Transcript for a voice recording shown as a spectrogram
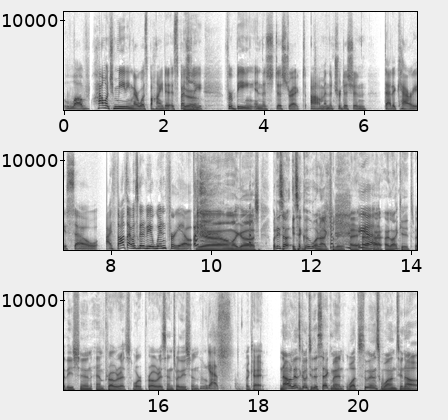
loved how much meaning there was behind it, especially for being in this district um, and the tradition that it carries. So I thought that was going to be a win for you. Yeah. Oh my gosh. But it's a it's a good one actually. I, Yeah. I, I, I like it. Tradition and progress, or progress and tradition. yes. Okay. Now let's go to the segment. What students want to know.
